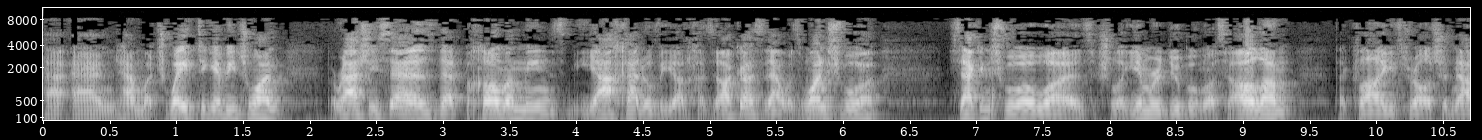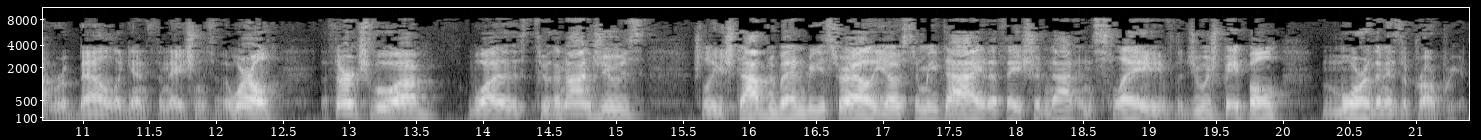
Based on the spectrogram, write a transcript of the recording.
uh, and how much weight to give each one. But Rashi says that Bechoma means Yachad Uviyad Chazaka, so that was one Shvua. Second Shvua was Shlo Yimru Dubu Olam, that Klal Yisrael should not rebel against the nations of the world. The third Shvua was to the non-Jews, Shlo Yishtabdu Ben Yisrael Yosimidai, that they should not enslave the Jewish people more than is appropriate.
